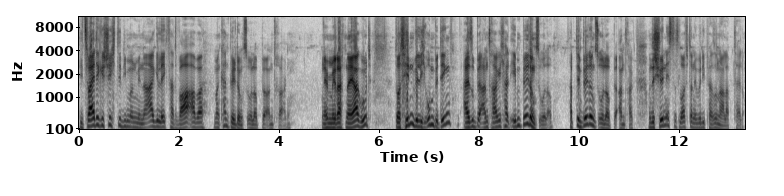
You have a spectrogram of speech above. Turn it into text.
Die zweite Geschichte, die man mir nahegelegt hat, war aber, man kann Bildungsurlaub beantragen. Da habe ich mir gedacht, naja gut, dorthin will ich unbedingt, also beantrage ich halt eben Bildungsurlaub. Habe den Bildungsurlaub beantragt. Und das Schöne ist, das läuft dann über die Personalabteilung.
